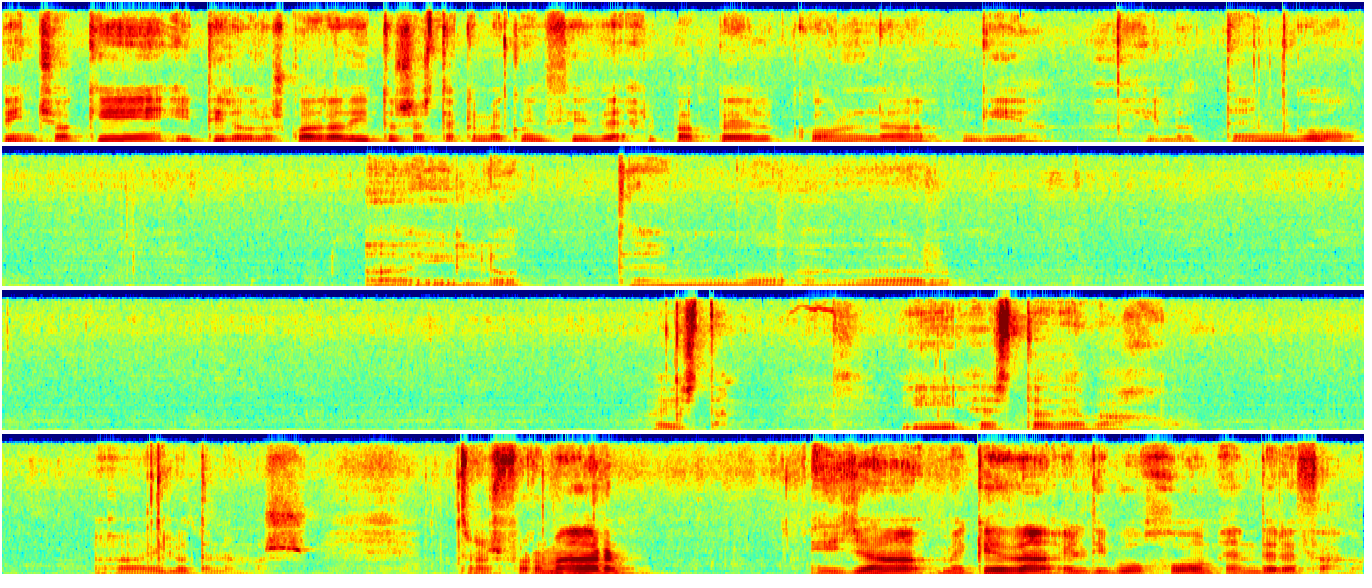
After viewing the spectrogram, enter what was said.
pincho aquí y tiro de los cuadraditos hasta que me coincide el papel con la guía. Ahí lo tengo. Ahí lo tengo, a ver. Y esta de abajo. Ahí lo tenemos. Transformar y ya me queda el dibujo enderezado.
